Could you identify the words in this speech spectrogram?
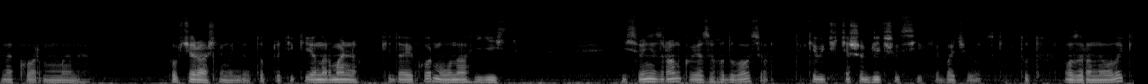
на корм у мене по вчорашньому дню. Тобто тільки я нормально кидаю корм, вона їсть. І сьогодні зранку я загодувався. Таке відчуття, що більше всіх. Я бачив, скільки тут озеро невелике,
